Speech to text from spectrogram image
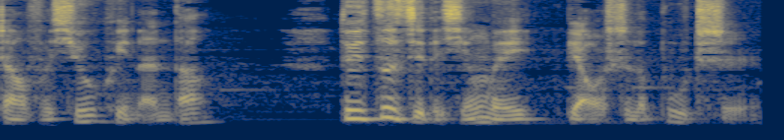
丈夫羞愧难当，对自己的行为表示了不耻，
